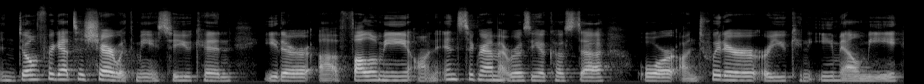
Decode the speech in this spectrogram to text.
And don't forget to share with me so you can either uh, follow me on Instagram at Rosie Acosta or on Twitter, or you can email me.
